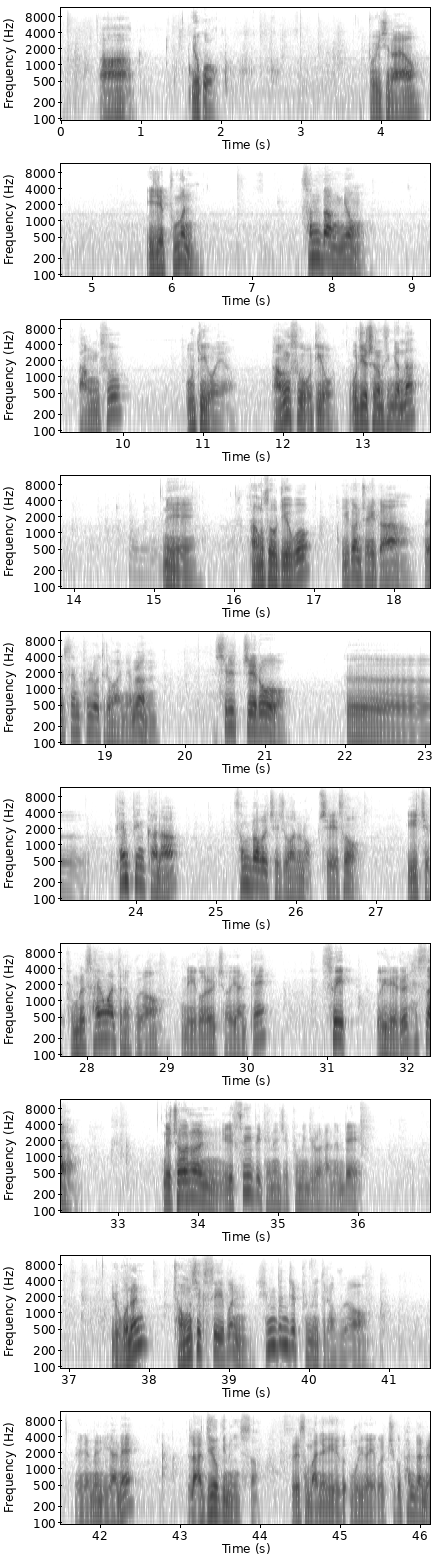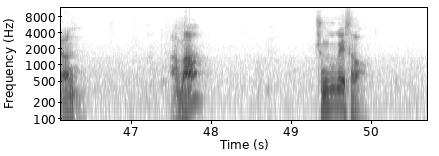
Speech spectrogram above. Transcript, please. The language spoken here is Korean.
아, 요거 보이시나요? 이 제품은 선방용 방수 오디오예요. 방수 오디오. 오디오처럼 생겼나? 네. 방수 오디오고 이건 저희가 왜 샘플로 들어왔냐면 실제로 그 캠핑카나 선박을 제조하는 업체에서 이 제품을 사용하더라고요. 근데 이거를 저희한테 수입 의뢰를 했어요. 근데 저는 이게 수입이 되는 제품인 줄 알았는데 요거는 정식 수입은 힘든 제품이더라고요. 왜냐면 이 안에 라디오 기능이 있어. 그래서 만약에 우리가 이걸 취급한다면 아마 중국에서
